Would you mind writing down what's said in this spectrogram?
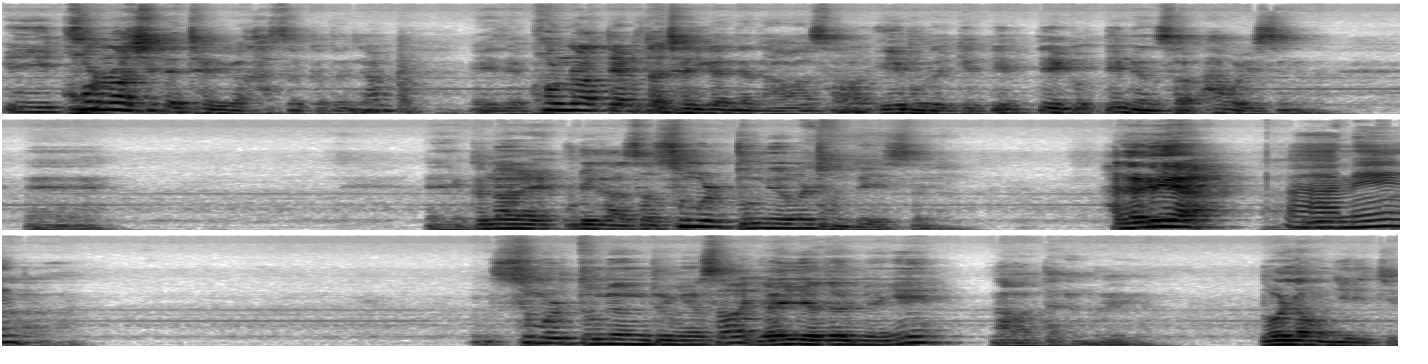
이 코로나 시대 저희가 갔었거든요. 이제 코로나 때부터 저희가 이제 나와서 일부러 이렇게 뛰, 뛰고 뛰면서 하고 있습니다. 예. 예, 그날 우리 가서 22명을 전도했어요. 할렐루야! 아멘. 22명 중에서 18명이 나왔다는 거예요. 놀라운 일이죠.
